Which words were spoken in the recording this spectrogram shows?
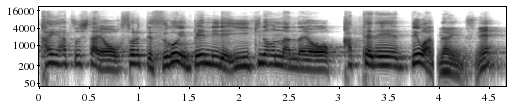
開発したよ。それってすごい便利でいい機能なんだよ。買ってね。ではないんですね。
